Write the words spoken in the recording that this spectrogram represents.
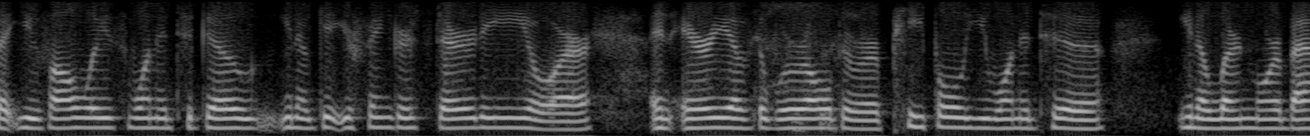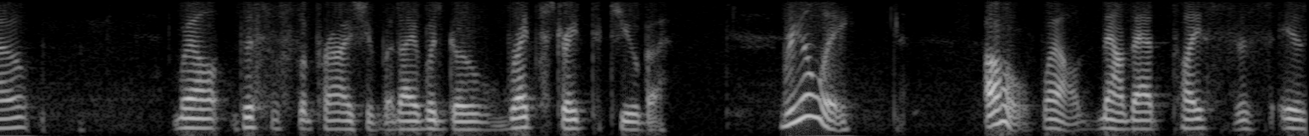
that you've always wanted to go? You know, get your fingers dirty, or an area of the world, or people you wanted to, you know, learn more about? Well, this will surprise you, but I would go right straight to Cuba. Really? Oh well, now that place is is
